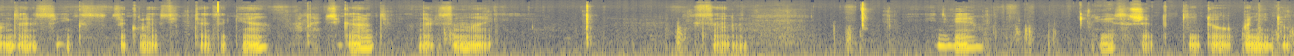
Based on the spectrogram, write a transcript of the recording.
Anders X z kolekcji TCG. 12 kart Andersena i XL. I dwie, dwie saszetki do pani Top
